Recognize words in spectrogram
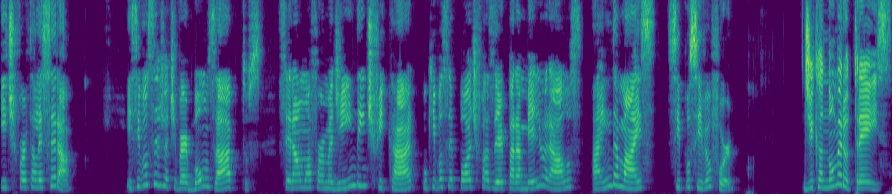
e te fortalecerá. E se você já tiver bons hábitos, será uma forma de identificar o que você pode fazer para melhorá-los ainda mais, se possível for. Dica número 3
